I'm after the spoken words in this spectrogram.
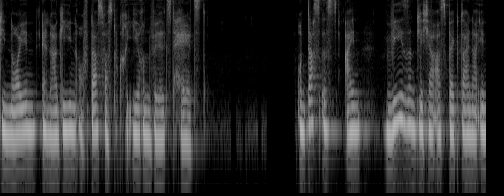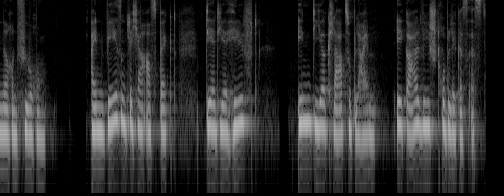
die neuen Energien, auf das, was du kreieren willst, hältst. Und das ist ein wesentlicher Aspekt deiner inneren Führung. Ein wesentlicher Aspekt, der dir hilft, in dir klar zu bleiben, egal wie strubbelig es ist.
